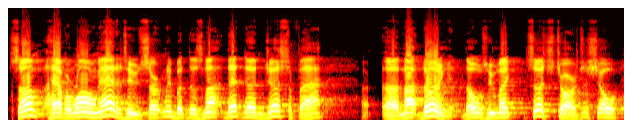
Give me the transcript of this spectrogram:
Some have a wrong attitude, certainly, but does not, that doesn't justify uh, not doing it. Those who make such charges show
